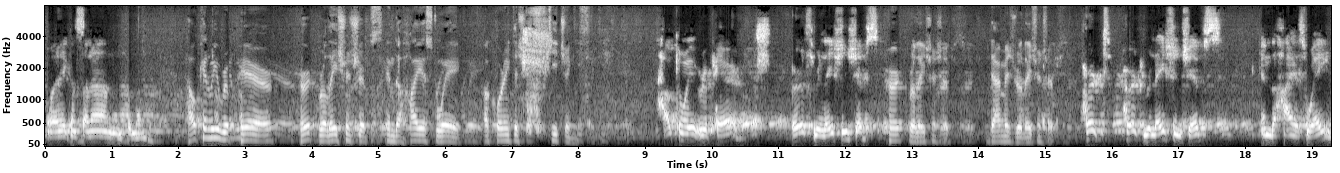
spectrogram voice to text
Wa alaykum salam How can we repair hurt relationships in the highest way according to Shaykh's teachings? How can we repair earth relationships? Hurt relationships, damaged relationships. Hurt, hurt relationships in the highest way?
